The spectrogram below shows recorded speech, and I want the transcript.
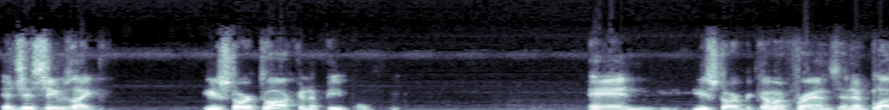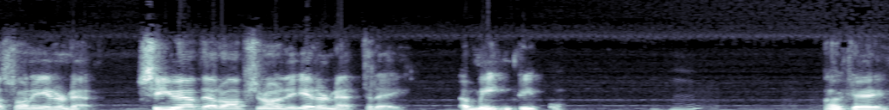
it just seems like you start talking to people and you start becoming friends. And then plus on the internet. See, you have that option on the internet today of meeting people. Mhm. Okay.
